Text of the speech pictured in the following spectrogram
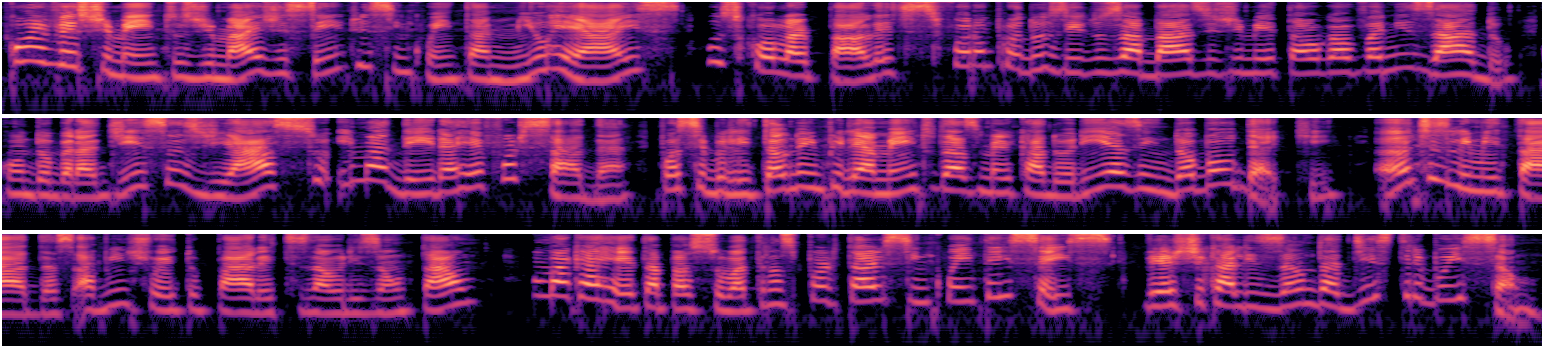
Com investimentos de mais de 150 mil reais, os Colar Pallets foram produzidos à base de metal galvanizado, com dobradiças de aço e madeira reforçada, possibilitando o empilhamento das mercadorias em double deck. Antes limitadas a 28 pallets na horizontal, uma carreta passou a transportar 56, verticalizando a distribuição.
